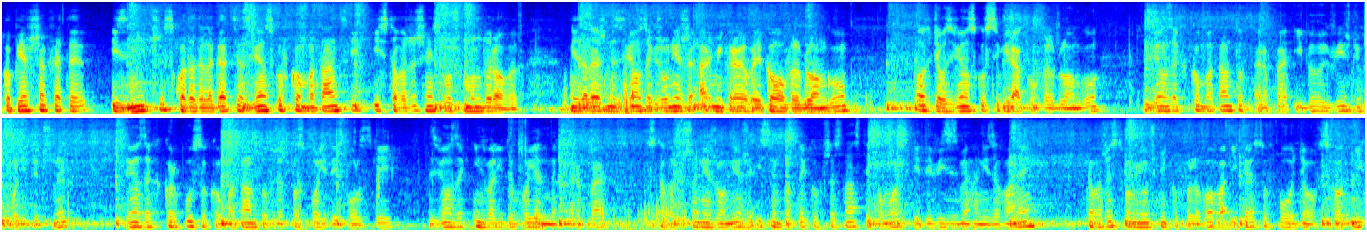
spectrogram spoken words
Jako pierwsza kwiaty i zniczy składa delegacja Związków Kombatanckich i Stowarzyszeń Służb Mundurowych, Niezależny Związek Żołnierzy Armii Krajowej Koło w Elblągu, Oddział Związku Sybiraków w Elblągu, Związek Kombatantów RP i byłych więźniów politycznych, Związek Korpusu Kombatantów Rzeczpospolitej Polskiej, Związek Inwalidów Wojennych RP, Stowarzyszenie Żołnierzy i Sympatyków 16 Pomorskiej Dywizji Zmechanizowanej, Towarzystwo Miłośników Lwowa i Kresów Południowo-Wschodnich,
